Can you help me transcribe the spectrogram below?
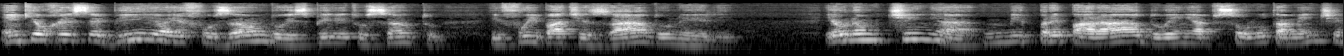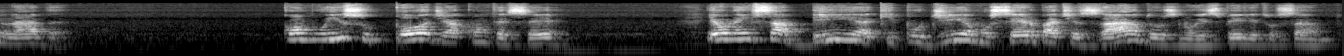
em que eu recebi a efusão do Espírito Santo e fui batizado nele, eu não tinha me preparado em absolutamente nada. Como isso pôde acontecer? Eu nem sabia que podíamos ser batizados no Espírito Santo,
